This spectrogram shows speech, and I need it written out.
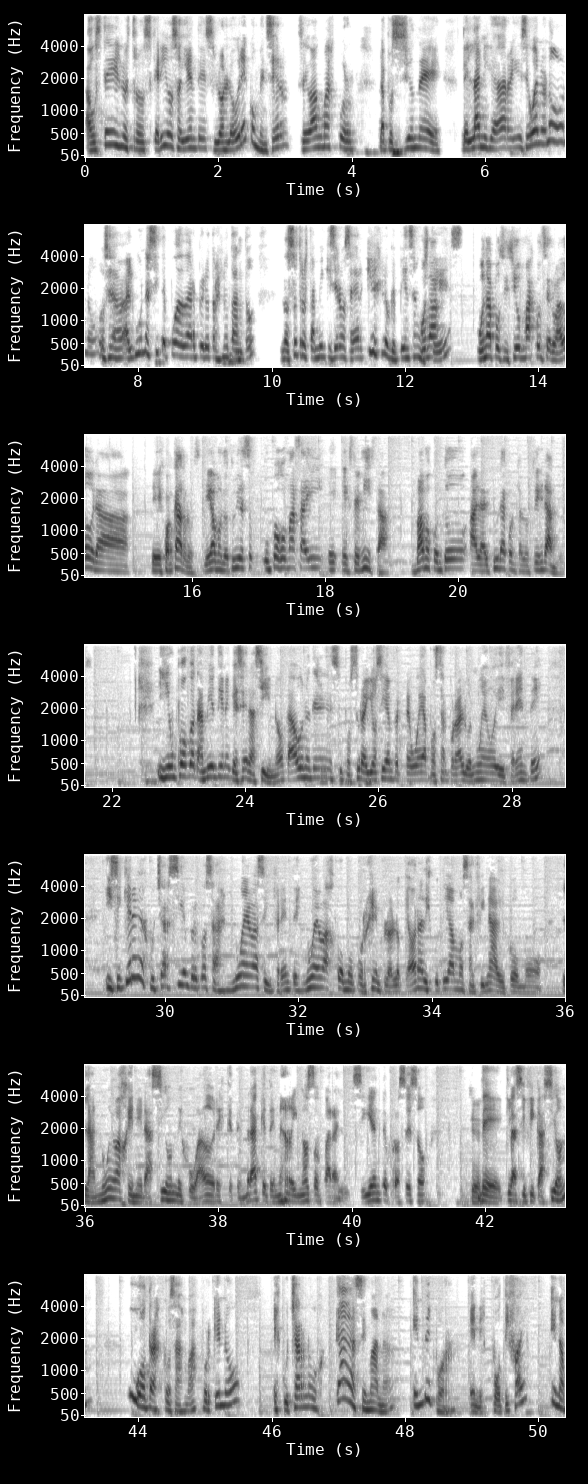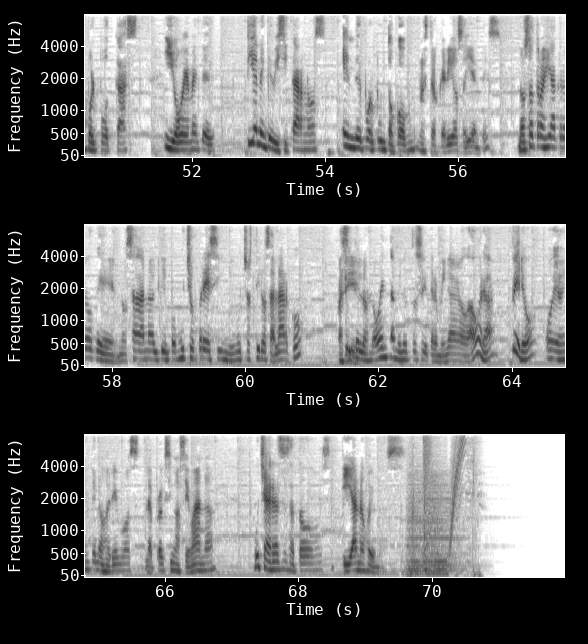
A ustedes, nuestros queridos oyentes, los logré convencer. Se van más por la posición de, de Lani que agarra y dice, bueno, no, no, o sea, algunas sí te puedo dar, pero otras no tanto. Nosotros también quisiéramos saber qué es lo que piensan Una- ustedes. una posición más conservadora, eh, Juan Carlos. Digamos, lo tuyo es un poco más ahí eh, extremista. Vamos con todo a la altura contra los tres grandes. Y un poco también tiene que ser así, ¿no? Cada uno tiene su postura. Yo siempre te voy a apostar por algo nuevo y diferente. Y si quieren escuchar siempre cosas nuevas y diferentes, nuevas, como por ejemplo lo que ahora discutíamos al final, como la nueva generación de jugadores que tendrá que tener Reynoso para el siguiente proceso Sí. de clasificación, u otras cosas más, ¿por qué no escucharnos cada semana en Depor, en Spotify, en Apple Podcast y obviamente tienen que visitarnos en depor.com, nuestros queridos oyentes. Nosotros ya creo que nos ha ganado el tiempo mucho pressing y muchos tiros al arco, así Sí. que los 90 minutos se terminaron ahora, pero obviamente nos veremos la próxima semana. Muchas gracias a todos y ya nos vemos.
